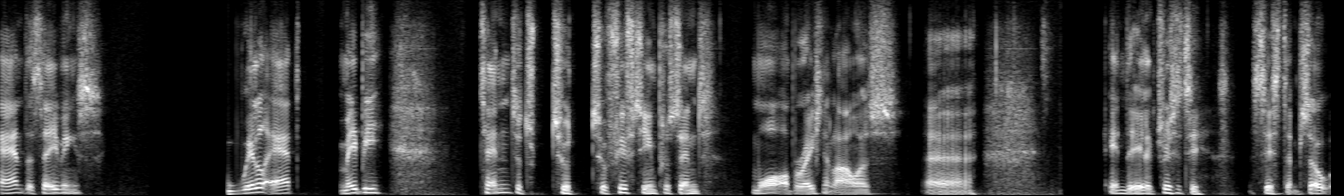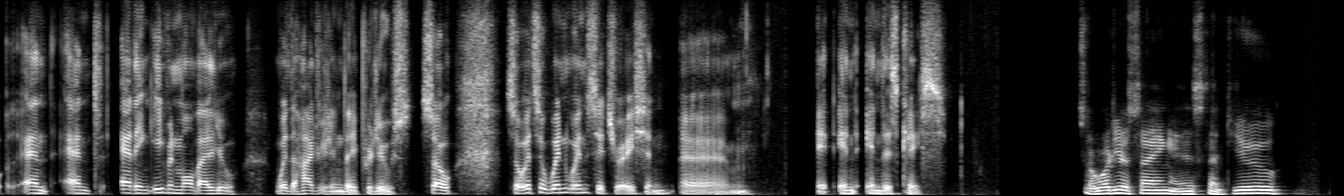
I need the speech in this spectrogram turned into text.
and the savings will add maybe 10 to, to, to 15% more operational hours uh, in the electricity system. So and adding even more value with the hydrogen they produce. So it's a win-win situation um, in this case. So what you're saying is that you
